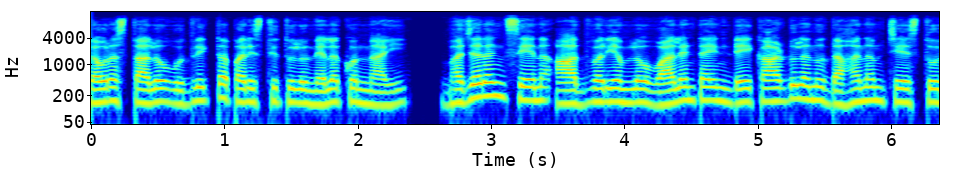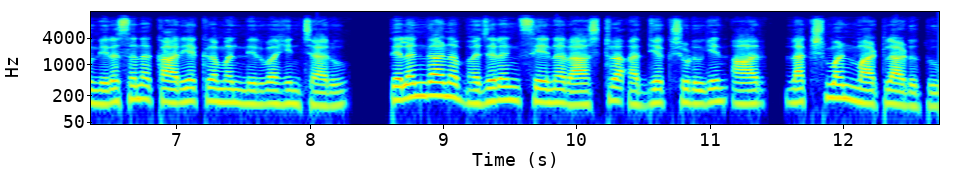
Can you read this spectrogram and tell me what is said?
చౌరస్తాలో ఉద్రిక్త పరిస్థితులు నెలకొన్నాయి. భజరంగ్ సేన ఆధ్వర్యంలో వాలెంటైన్ డే కార్డులను దహనం చేస్తూ నిరసన కార్యక్రమం నిర్వహించారు. తెలంగాణ భజరంగ్ సేన రాష్ట్ర అధ్యక్షుడు ఎన్.ఆర్. లక్ష్మణ్ మాట్లాడుతూ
